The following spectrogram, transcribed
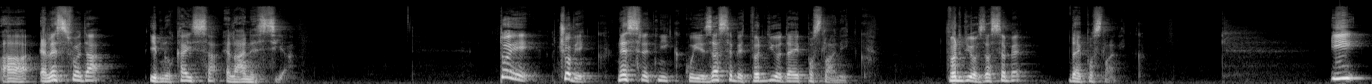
a, Elesvoda ibn Kajsa Elanesija. To je čovjek, nesretnik, koji je za sebe tvrdio da je poslanik. Tvrdio za sebe da je poslanik. I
